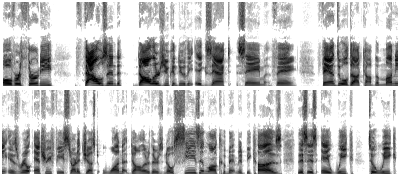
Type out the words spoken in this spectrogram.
over $30,000. You can do the exact same thing. FanDuel.com. The money is real. Entry fees start at just $1. There's no season long commitment because this is a week to week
